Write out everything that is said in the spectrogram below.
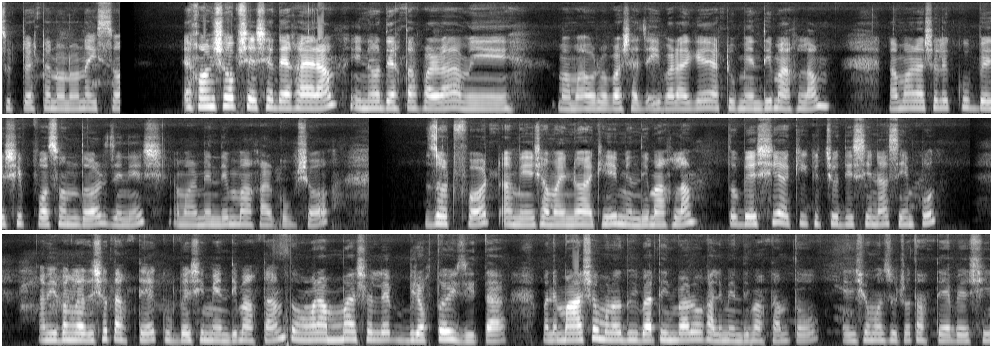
ছোট্ট একটা ননন আইস। এখন সব শেষে দেখাইলাম ইনও দেখতে পারা আমি মামা ওর বাসা যাইবার আগে একটু মেহেন্দি মাখলাম। আমার আসলে খুব বেশি পছন্দর জিনিস। আমার মেহেন্দি মাখার খুব শখ। জটফট, আমি সামান্য আঁকি মেহেন্দি মাখলাম। তো বেশি আর কি কিছু দিছি না সিম্পল আমি বাংলাদেশও থাকতে খুব বেশি মেহেন্দি মাখতাম। তো আমার আম্মা আসলে বিরক্ত হয়ে যেতা। মানে মাসও মনে দুইবার, তিনবারও খালি মেহেন্দি মাখতাম। তো এই সময় ছোটো থাকতে বেশি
